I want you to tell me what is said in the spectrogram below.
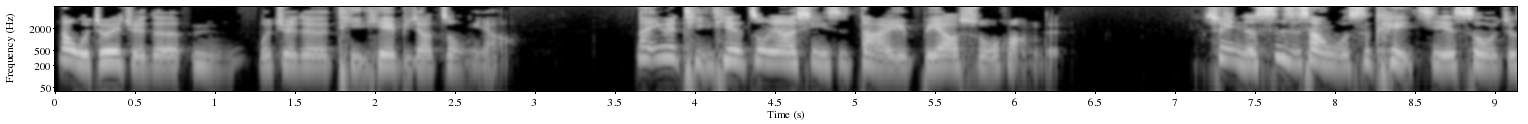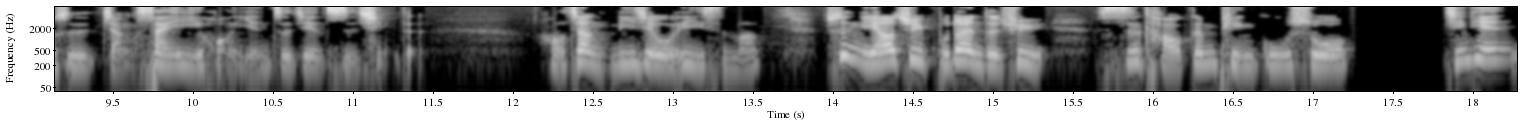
那我就会觉得，嗯，我觉得体贴比较重要。那因为体贴的重要性是大于不要说谎的，所以呢，事实上我是可以接受，就是讲善意谎言这件事情的。好，这样理解我的意思吗？就是你要去不断的去思考跟评估说。今天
